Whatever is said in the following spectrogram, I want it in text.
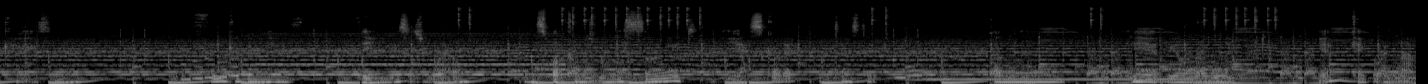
Okay, so I think I'm going to use these as well. And spot comes from this side. Yes, got it. Fantastic. And then here we are on the. Yeah, okay, got rid of that.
